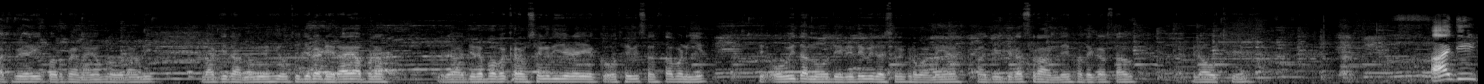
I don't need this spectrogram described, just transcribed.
8 ਵਜੇ ਹੀ ਤੁਰ ਪੈਣਾ ਹੈ ਪ੍ਰੋਗਰਾਮ ਦੀ ਬਾਕੀ ਤੁਹਾਨੂੰ ਵੀ ਅਸੀਂ ਉੱਥੇ ਜਿਹੜਾ ਡੇਰਾ ਹੈ ਆਪਣਾ ਡੇਰਾ ਬਾਬਾ ਕਰਮ ਸਿੰਘ ਦੀ ਜਿਹੜੇ ਇੱਕ ਉੱਥੇ ਵੀ ਸੰਸਥਾ ਬਣੀ ਹੈ, ਤੇ ਉਹ ਵੀ ਤੁਹਾਨੂੰ ਉਹ ਡੇਰੇ ਦੇ ਵੀ ਦਰਸ਼ਨ ਕਰਵਾਉਣੇ ਆ। ਅੱਜ ਜਿਹੜਾ ਸਰਹੰਦ ਦੇ ਫਤਿਹਗੜ੍ਹ ਸਾਹਿਬ, ਜਿਹੜਾ ਉੱਥੇ ਹੈ। ਹਾਂਜੀ।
